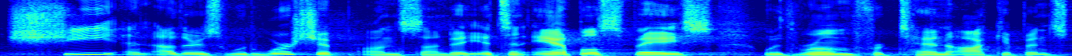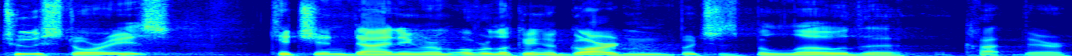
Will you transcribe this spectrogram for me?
she and others would worship on Sunday. It's an ample space with room for 10 occupants, two stories, kitchen, dining room overlooking a garden, which is below the cut there.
